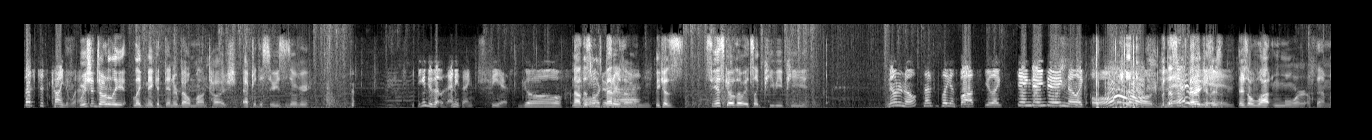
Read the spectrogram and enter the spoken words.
That's just kind of what happened. we should totally like make a dinner bell montage after this series is over. You can do that with anything. CS Go. No, this one's better though because CS:GO though it's like PvP. No, no, no. Not if you play against bots. You're like, ding, ding, ding. They're like, oh. But this one's better because there's. There's a lot more of them.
